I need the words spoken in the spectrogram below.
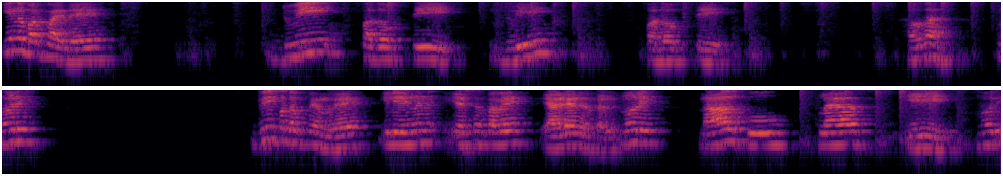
ಇನ್ನು ಬರ್ತಾ ಇದೆ. ದ್ವಿ ಪದೋಕ್ತಿ ದ್ವಿ ಪದೋಕ್ತಿ ಹೌದಾ? ನೋಡಿ. ದ್ವಿಪದೋಕ್ತಿ ಅಂದ್ರೆ ಇಲ್ಲಿ ಏನೇನು ಎಷ್ಟು ಇರ್ತವೆ ಎರಡೆರಡು ಇರ್ತವೆ. ನೋಡಿ, ನಾಲ್ಕು ಪ್ಲಸ್ ಎ. ನೋಡಿ,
